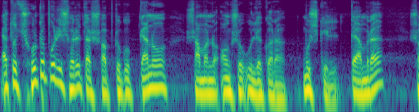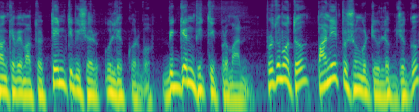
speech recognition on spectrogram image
এত ছোট পরিসরে তার সবটুকু কেন সামান্য অংশ উল্লেখ করা মুশকিল? তাই আমরা সংক্ষেপে মাত্র তিনটি বিষয়ের উল্লেখ করব। বিজ্ঞান ভিত্তিক প্রমাণ। প্রথমত, পানির প্রসঙ্গটি উল্লেখযোগ্য।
